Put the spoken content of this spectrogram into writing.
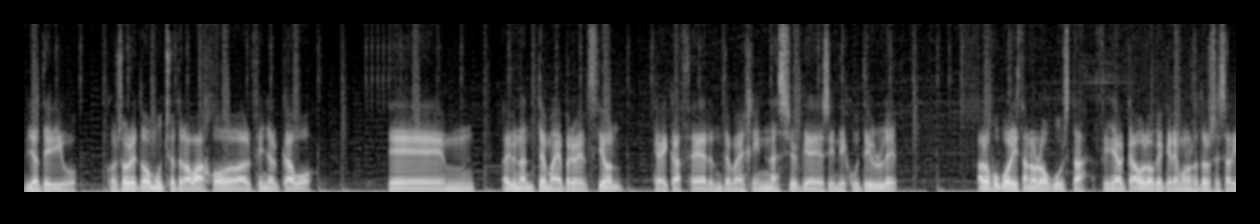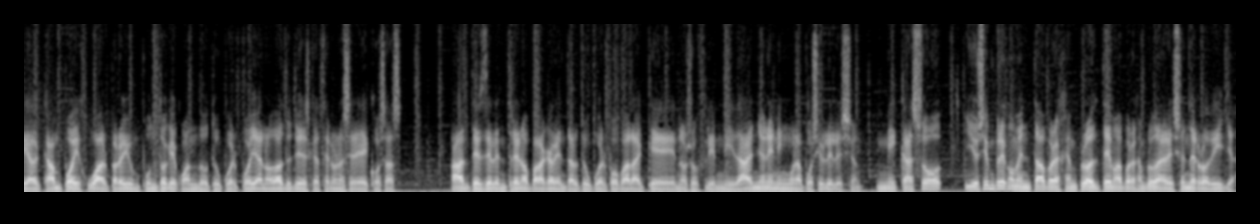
ya te digo, con sobre todo mucho trabajo, al fin y al cabo eh, hay un tema de prevención que hay que hacer, un tema de gimnasio que es indiscutible a los futbolistas no les gusta. Al fin y al cabo lo que queremos nosotros es salir al campo y jugar, pero hay un punto que cuando tu cuerpo ya no da, tú tienes que hacer una serie de cosas antes del entreno para calentar tu cuerpo para que no sufrir ni daño ni ninguna posible lesión. En mi caso, yo siempre he comentado, por ejemplo, el tema, por ejemplo, de la lesión de rodilla.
